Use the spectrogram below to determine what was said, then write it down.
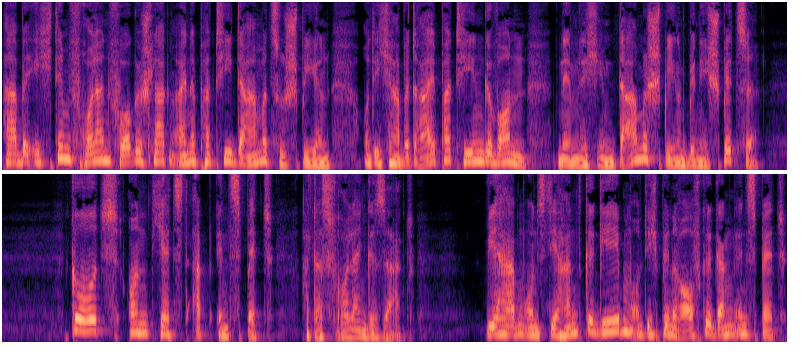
habe ich dem Fräulein vorgeschlagen, eine Partie Dame zu spielen, und ich habe drei Partien gewonnen, nämlich im Damespielen bin ich Spitze. Gut, und jetzt ab ins Bett, hat das Fräulein gesagt. Wir haben uns die Hand gegeben und ich bin raufgegangen ins Bett.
